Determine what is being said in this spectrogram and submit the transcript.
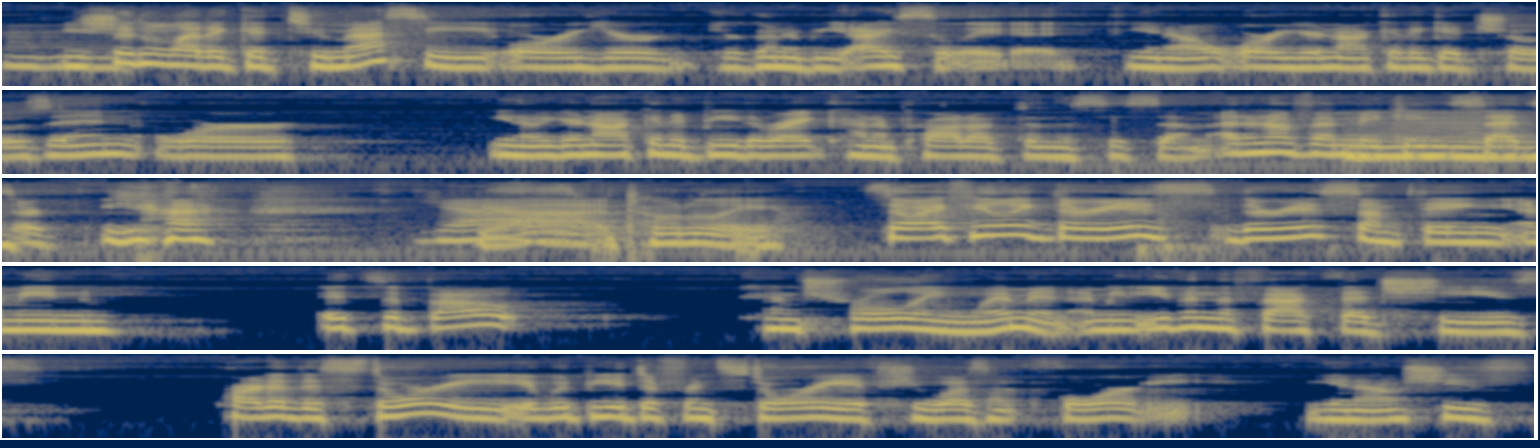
mm-hmm. you shouldn't let it get too messy or you're you're going to be isolated you know or you're not going to get chosen or you know, you're not going to be the right kind of product in the system. I don't know if I'm making mm. sense or yeah. Yeah. Yeah, totally. So I feel like there is there is something, I mean, it's about controlling women. I mean, even the fact that she's part of the story, it would be a different story if she wasn't 40. You know, she's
